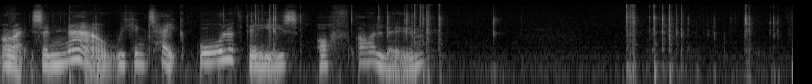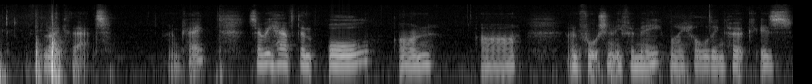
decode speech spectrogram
Alright, so now we can take all of these off our loom like that. Okay, so we have them all on our, unfortunately for me, my holding hook is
